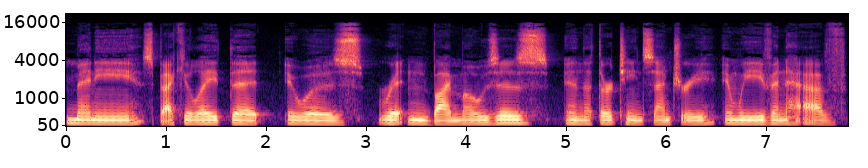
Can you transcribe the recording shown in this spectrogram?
many speculate that it was written by Moses in the 13th century, and we even have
